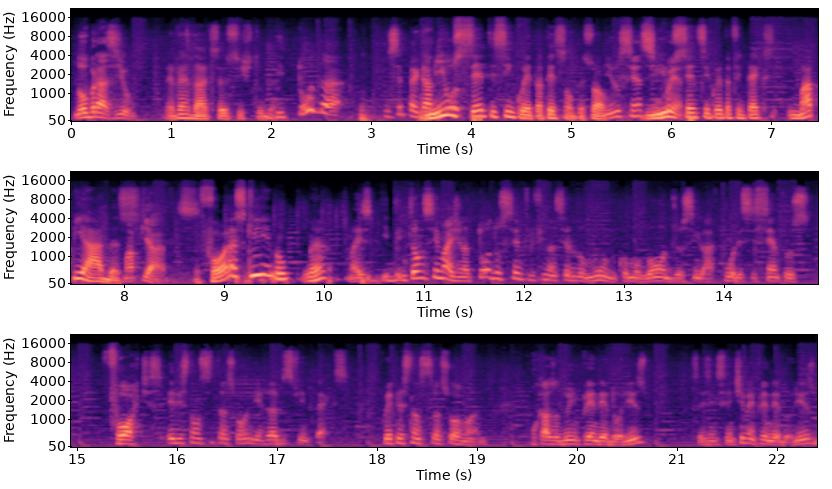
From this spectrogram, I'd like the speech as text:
no Brasil. É verdade, saiu esse estudo. E toda. Você pegar. 1150, atenção, pessoal. 1150 1150 fintechs mapeadas. mapeadas. Fora as que não, né? Mas, então você imagina, todo o centro financeiro do mundo, como Londres ou Singapura, esses centros fortes, eles estão se transformando em hubs fintechs. Por que, que eles estão se transformando? Por causa do empreendedorismo, vocês incentivam o empreendedorismo,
